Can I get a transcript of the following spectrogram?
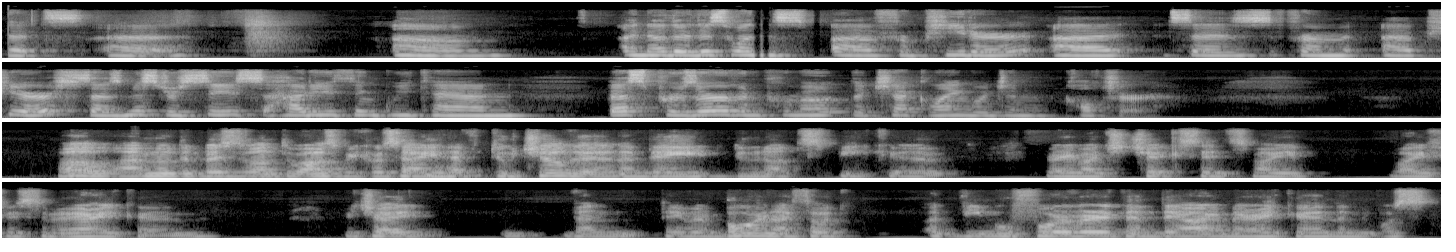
That's uh, um, another. This one's uh, for Peter. Uh, says from uh, Pierce says, Mr. Sís, how do you think we can best preserve and promote the Czech language and culture? Well, I'm not the best one to ask because I have two children and they do not speak uh, very much Czech since my wife is American, which I, when they were born, I thought uh, we move forward and they are American and it was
